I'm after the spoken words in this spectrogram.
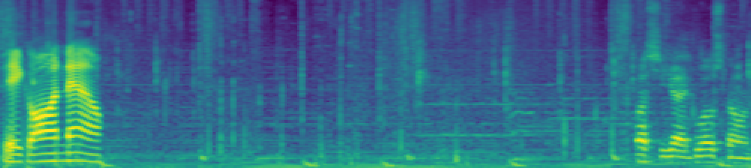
Big on now. Plus, you got glowstone.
